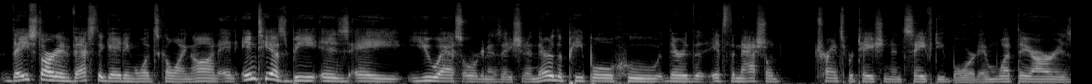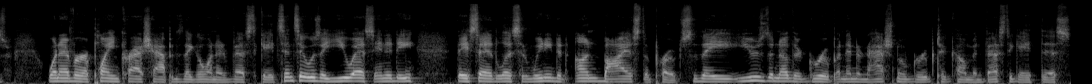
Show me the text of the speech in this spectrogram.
they start investigating what's going on and NTSB is a US organization and they're the people who they're the it's the National Transportation and Safety Board and what they are is whenever a plane crash happens, they go in and investigate. Since it was a U.S. entity, they said, listen, we need an unbiased approach. So they used another group, an international group, to come investigate this.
